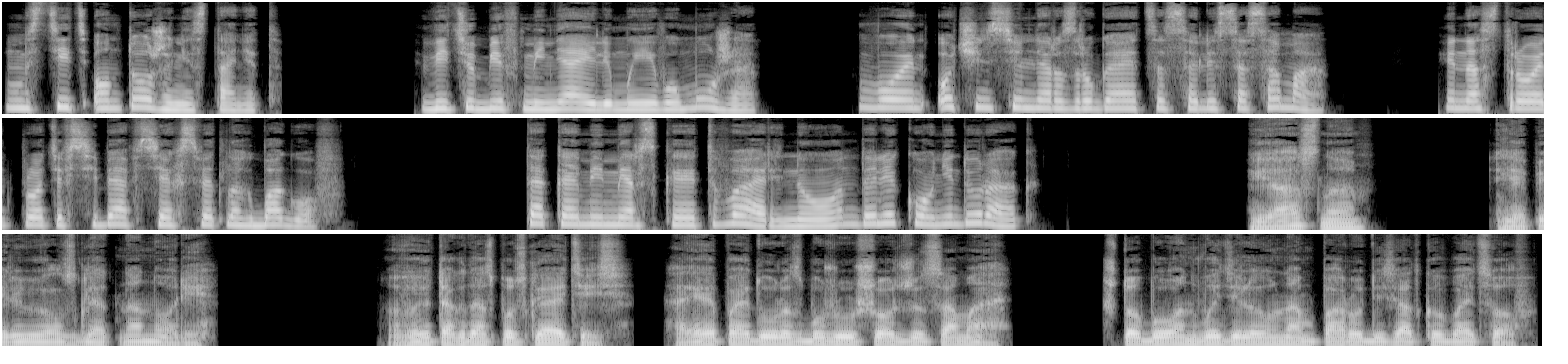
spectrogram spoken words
Мстить он тоже не станет. Ведь убив меня или моего мужа, воин очень сильно разругается с Алиса сама и настроит против себя всех светлых богов. Такая мерзкая тварь, но он далеко не дурак. Ясно. Я перевел взгляд на Нори. Вы тогда спускайтесь, а я пойду разбужу Шоджи сама, чтобы он выделил нам пару десятков бойцов.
